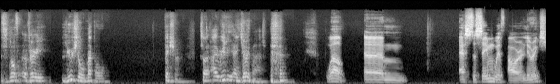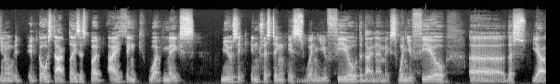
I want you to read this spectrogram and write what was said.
it's not a very usual metal picture. So I really enjoy that. well, um, as the same with our lyrics, you know, it, it goes dark places, but I think what makes music interesting is when you feel the dynamics, when you feel uh, this, yeah,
